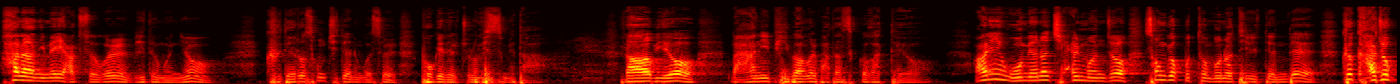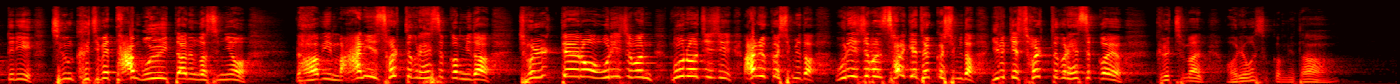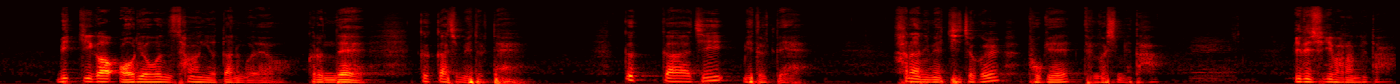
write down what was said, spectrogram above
하나님의 약속을 믿으면요. 그대로 성취되는 것을 보게 될 줄로 믿습니다. 라합이요 많이 비방을 받았을 것 같아요. 아니 오면은 제일 먼저 성벽부터 무너뜨릴 때인데 그 가족들이 지금 그 집에 다 모여 있다는 것은요 라합이 많이 설득을 했을 겁니다. 절대로 우리 집은 무너지지 않을 것입니다. 우리 집은 살게 될 것입니다. 이렇게 설득을 했을 거예요. 그렇지만 어려웠을 겁니다. 믿기가 어려운 상황이었다는 거예요. 그런데 끝까지 믿을 때, 끝까지 믿을 때 하나님의 기적을 보게 된 것입니다. 믿으시기 바랍니다.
